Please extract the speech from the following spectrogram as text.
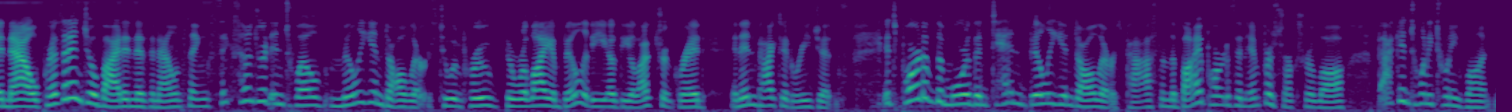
And now President Joe Biden is announcing $612 million to improve the reliability of the electric grid in impacted regions. It's part of the more than $10 billion passed in the bipartisan infrastructure law back in 2021.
